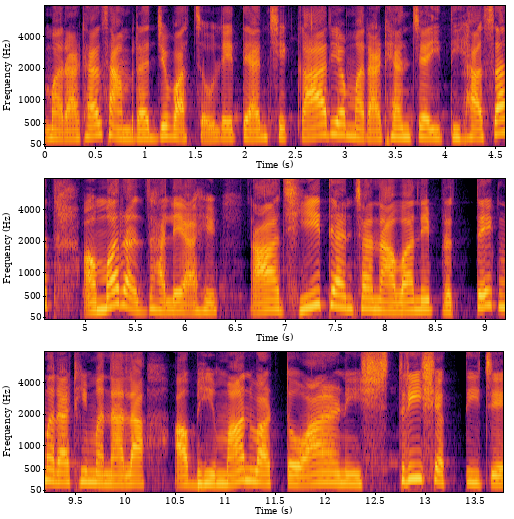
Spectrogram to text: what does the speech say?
मराठा साम्राज्य वाचवले. त्यांचे कार्य मराठ्यांच्या इतिहासात अमर झाले आहे. आजही त्यांच्या नावाने प्रत्येक मराठी मनाला अभिमान वाटतो आणि स्त्री शक्तीचे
